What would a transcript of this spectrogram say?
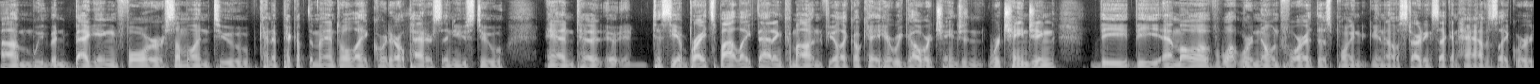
Um, we've been begging for someone to kind of pick up the mantle like Cordarrelle Patterson used to, and to to see a bright spot like that and come out and feel like, okay, here we go. We're changing. We're changing the the mo of what we're known for at this point. You know, starting second halves, like we're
